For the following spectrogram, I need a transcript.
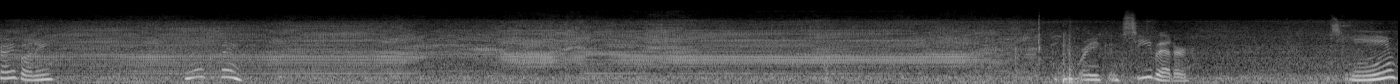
Okay, buddy. Okay. Where you can see better. See?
